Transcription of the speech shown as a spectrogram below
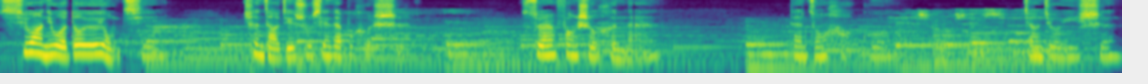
希望你我都有勇气趁早结束现在不合适。虽然放手很难但总好过将就一生。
